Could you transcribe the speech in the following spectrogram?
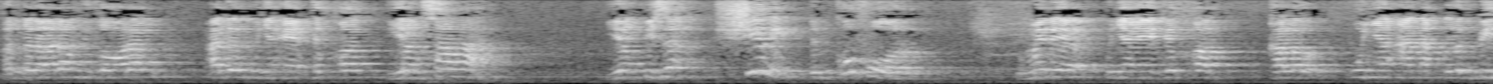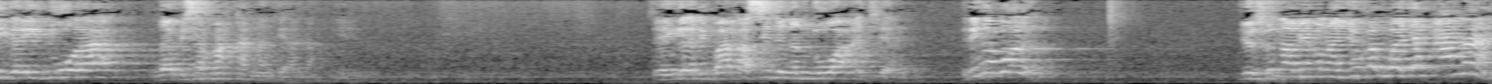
Kan kadang-kadang juga orang ada punya i'tiqad yang salah. Yang bisa syirik dan kufur. Kemudian dia punya i'tiqad kalau punya anak lebih dari dua nggak bisa makan nanti anaknya. Sehingga dibatasi dengan dua aja. Jadi nggak boleh. Justru Nabi menganjurkan banyak anak.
